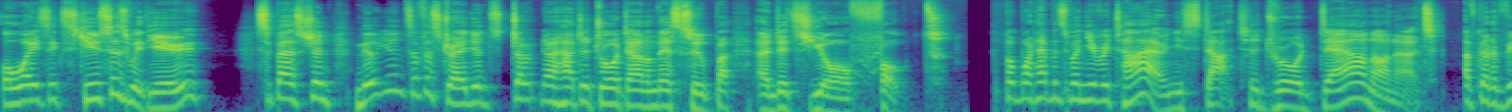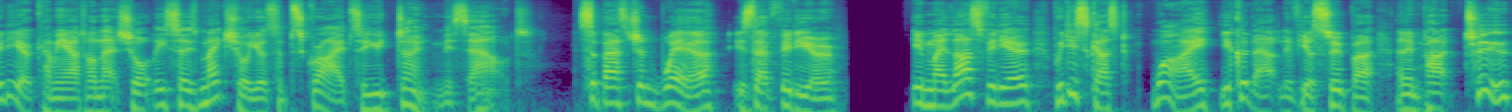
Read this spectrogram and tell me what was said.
Always excuses with you. Sebastian, millions of Australians don't know how to draw down on their super, and it's your fault. But what happens when you retire and you start to draw down on it? I've got a video coming out on that shortly, so make sure you're subscribed so you don't miss out. Sebastian, where is that video? In my last video, we discussed why you could outlive your super, and in part two,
